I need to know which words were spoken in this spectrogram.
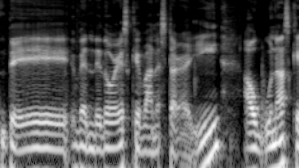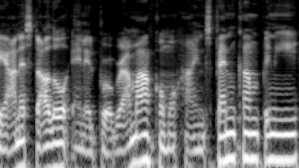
de vendedores que van a estar allí, algunas que han estado en el programa como Heinz Pen Company,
